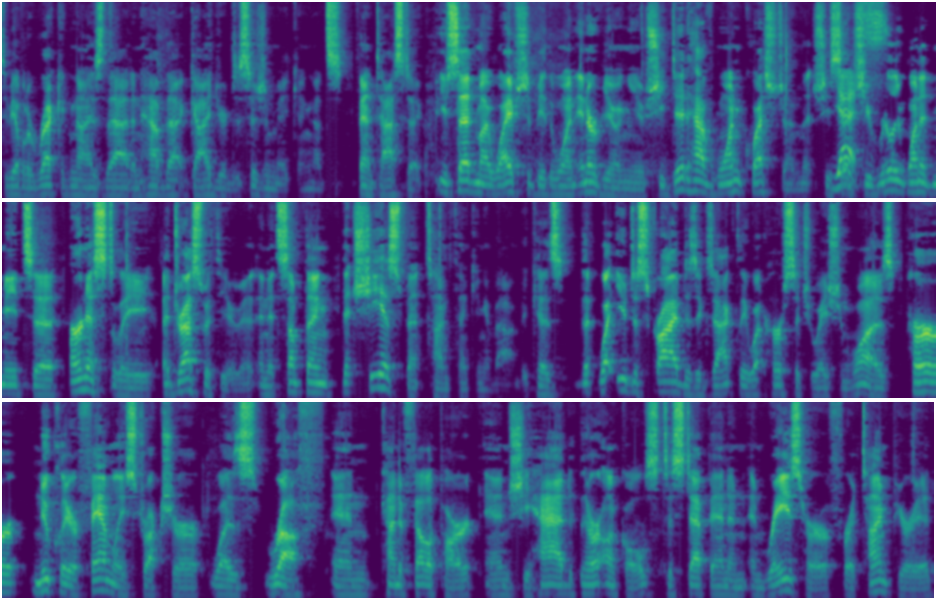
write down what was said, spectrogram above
to be able to recognize that and have that guide your decision making. That's fantastic. You said my wife should be the one interviewing you. She did have one question that she said yes. she really wanted me to earnestly address with you. And it's something that she has spent time thinking about because the, what you described is exactly what her situation was. Her nuclear family structure was rough and kind of fell apart. And she had her uncles to step in and, and raise her for a time period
